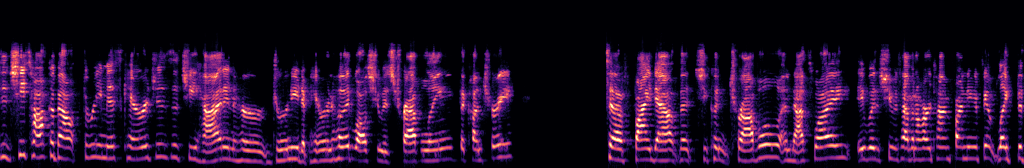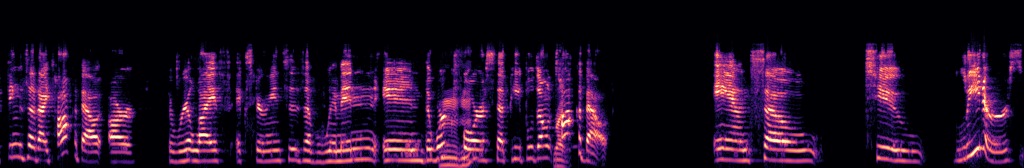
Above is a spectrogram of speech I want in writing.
did she talk about three miscarriages that she had in her journey to parenthood while she was traveling the country to find out that she couldn't travel and that's why it was she was having a hard time finding a family like the things that I talk about are the real life experiences of women in the mm-hmm. workforce mm-hmm. that people don't right. talk about. And so to leaders,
